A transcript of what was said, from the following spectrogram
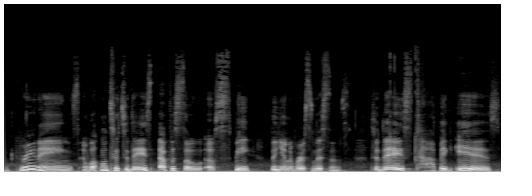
Greetings and welcome to today's episode of Speak the Universe Listens. Today's topic is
